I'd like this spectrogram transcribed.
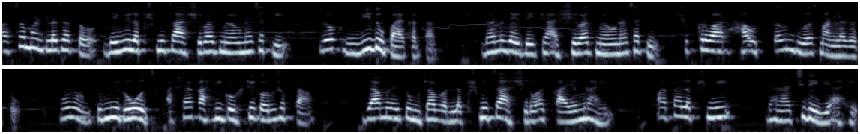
असं म्हटलं जातं देवी लक्ष्मीचा आशीर्वाद मिळवण्यासाठी लोक विविध उपाय करतात. धनदेवतेचे आशीर्वाद मिळवण्यासाठी शुक्रवार हा उत्तम दिवस मानला जातो. म्हणून तुम्ही रोज अशा काही गोष्टी करू शकता ज्यामुळे तुमच्यावर लक्ष्मीचा आशीर्वाद कायम राहील. माता लक्ष्मी धनाची देवी आहे.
